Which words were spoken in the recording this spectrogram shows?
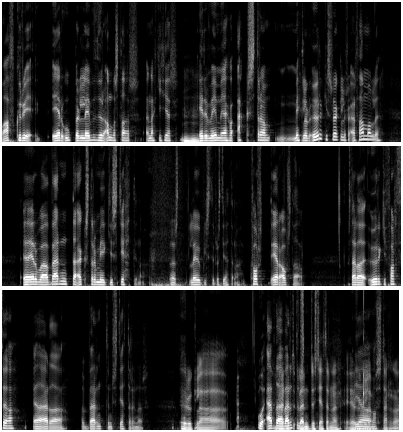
og af hverju er Uber leifður annar staðar en ekki hér? Mm erum við með eitthvað ekstra miklar örgisreglur, er það málið? Eða erum við að vernda ekstra mikið stjettina leigubílstýru stjettina, hvort er ástæðan? Er það öryggi farþega eða er það verndun stjettarinnar Örugla og ef það er verndun Verndu stjættarinnar er örugla stærra,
